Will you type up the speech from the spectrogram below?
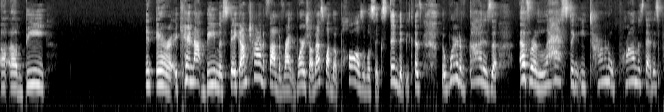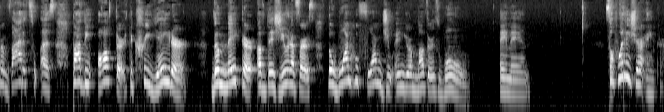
uh, uh, be an error. It cannot be mistaken. I'm trying to find the right words, y'all. That's why the pause was extended because the word of God is a everlasting, eternal promise that is provided to us by the author, the creator, the maker of this universe, the one who formed you in your mother's womb. Amen. So, what is your anchor?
